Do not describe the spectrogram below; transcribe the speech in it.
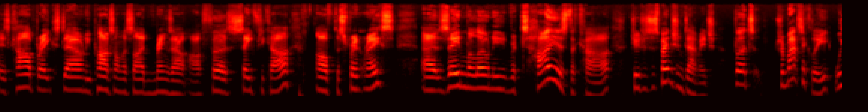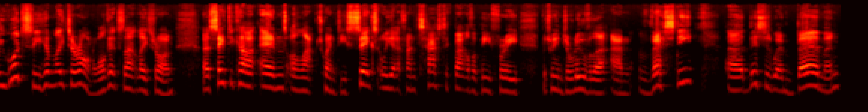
his car breaks down, he parks on the side and brings out our first safety car of the sprint race. Uh, Zane Maloney retires the car due to suspension damage, but dramatically, we would see him later on. We'll get to that later on. Uh, safety car ends on lap 26, and we get a fantastic battle for P3 between Daruvala and Vesti. Uh, this is when Bearman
